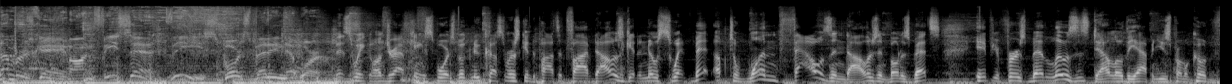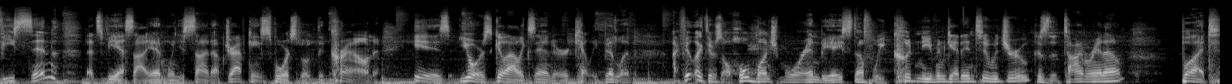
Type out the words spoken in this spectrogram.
Numbers game on VSIN, the sports betting network. This week on DraftKings Sportsbook, new customers can deposit $5 and get a no sweat bet up to $1,000 in bonus bets. If your first bet loses, download the app and use promo code VSIN. That's V S I N when you sign up. DraftKings Sportsbook, the crown is yours. Gill Alexander, Kelley Bydlon. I feel like there's a whole bunch more NBA stuff we couldn't even get into with Drew because the time ran out. But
